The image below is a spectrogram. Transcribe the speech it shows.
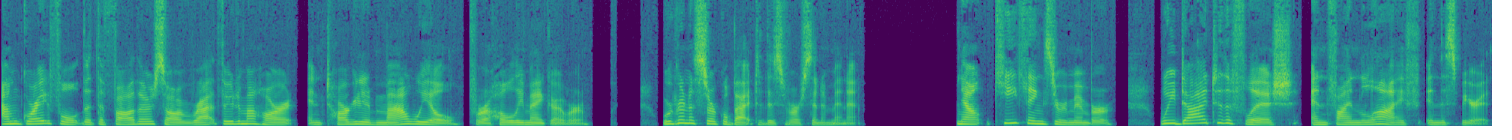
I'm grateful that the Father saw right through to my heart and targeted my will for a holy makeover. We're going to circle back to this verse in a minute. Now, key things to remember we die to the flesh and find life in the Spirit.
